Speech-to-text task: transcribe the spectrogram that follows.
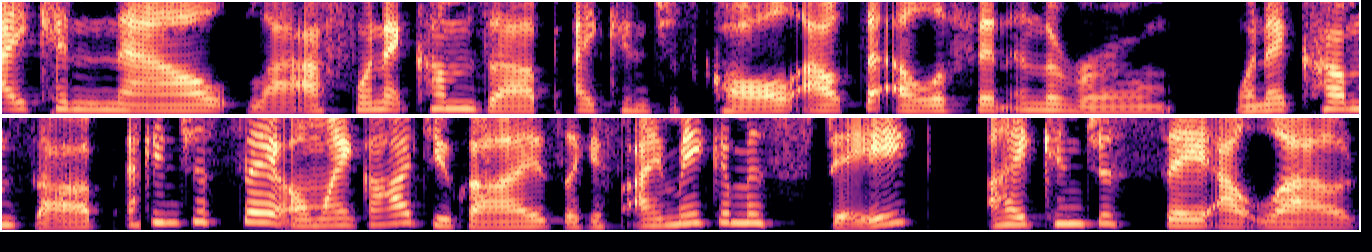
I can now laugh when it comes up. I can just call out the elephant in the room when it comes up. I can just say, Oh my God, you guys, like if I make a mistake, I can just say out loud,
